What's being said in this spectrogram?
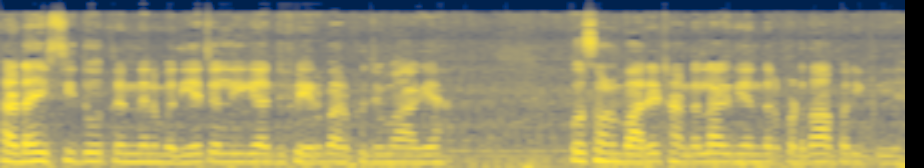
ਸਾਡਾ ਏਸੀ ਦੋ ਤਿੰਨ ਦਿਨ ਵਧੀਆ ਚੱਲੀ ਗਿਆ ਅੱਜ ਫੇਰ ਬਰਫ਼ ਜਮਾ ਗਿਆ। ਕੁਛ ਹੁਣ ਬਾਹਰੇ ਠੰਡ ਲੱਗਦੀ ਹੈ, ਅੰਦਰ ਪੜਦਾ ਭਰੀ ਪਈ ਹੈ।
